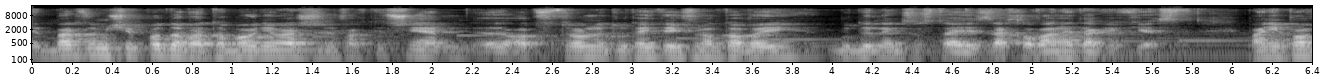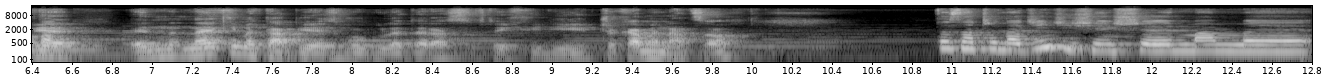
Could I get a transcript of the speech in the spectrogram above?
e, bardzo mi się podoba to, ponieważ faktycznie e, od strony tutaj tej frontowej budynek zostaje zachowany tak jak jest. Pani powie, Tak. e, na jakim etapie jest w ogóle teraz w tej chwili? Czekamy na co? To znaczy na dzień dzisiejszy mamy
